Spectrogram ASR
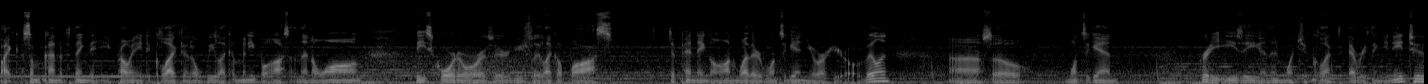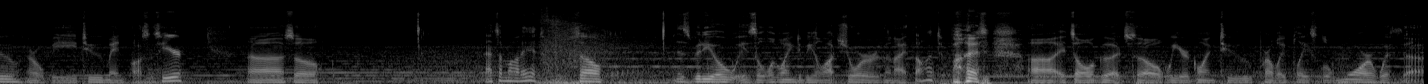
like some kind of thing that you probably need to collect, and it'll be like a mini boss. And then along these corridors are usually like a boss, depending on whether once again you're a hero or villain. Uh, so once again, pretty easy. And then once you collect everything you need to, there will be two main bosses here. Uh, so that's about it. So this video is going to be a lot shorter than I thought, but uh, it's all good. So we are going to probably place a little more with uh,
